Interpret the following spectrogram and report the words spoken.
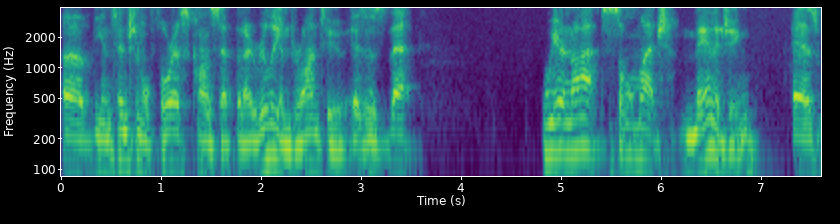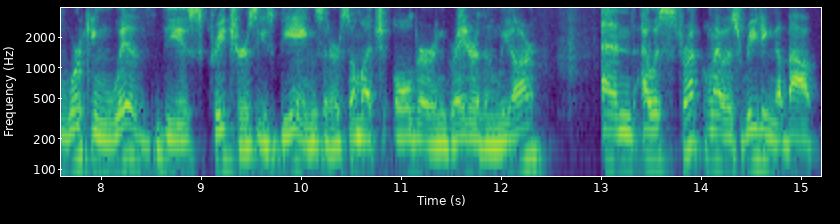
of the intentional forest concept that I really am drawn to is, is that we are not so much managing as working with these creatures, these beings that are so much older and greater than we are. And I was struck when I was reading about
